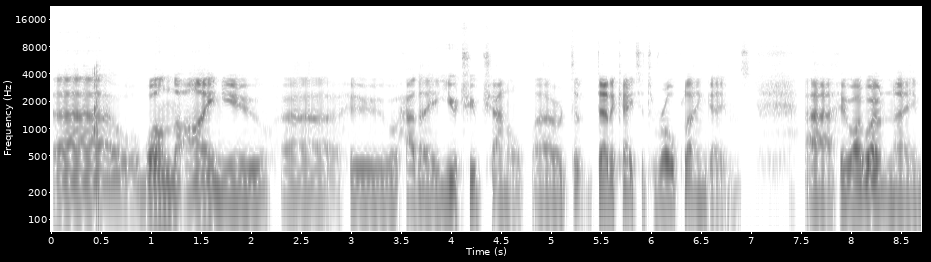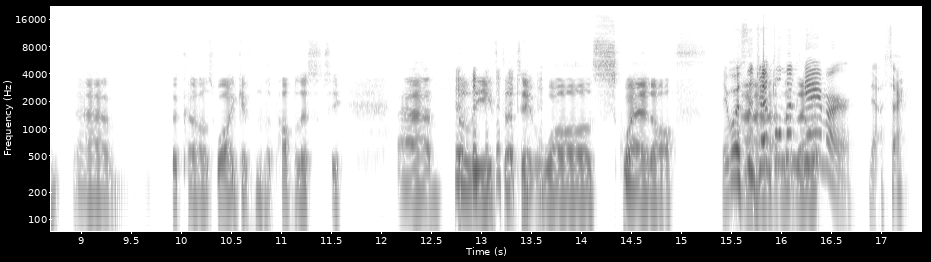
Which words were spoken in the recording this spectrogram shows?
Uh, one that I knew uh, who had a YouTube channel uh, d- dedicated to role playing games, uh, who I won't name uh, because why give them the publicity, uh, believed that it was squared off. It was the Uh, gentleman that were- gamer. No, sorry.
